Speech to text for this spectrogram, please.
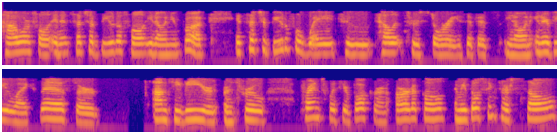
powerful and it's such a beautiful you know in your book it's such a beautiful way to tell it through stories if it's you know an interview like this or on tv or, or through print with your book or an article i mean those things are so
